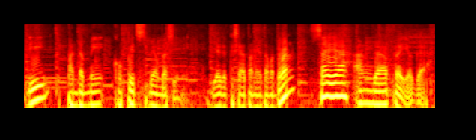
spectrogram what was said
di pandemi COVID-19 ini. Jaga kesehatan ya teman-teman. Saya Angga Prayoga.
